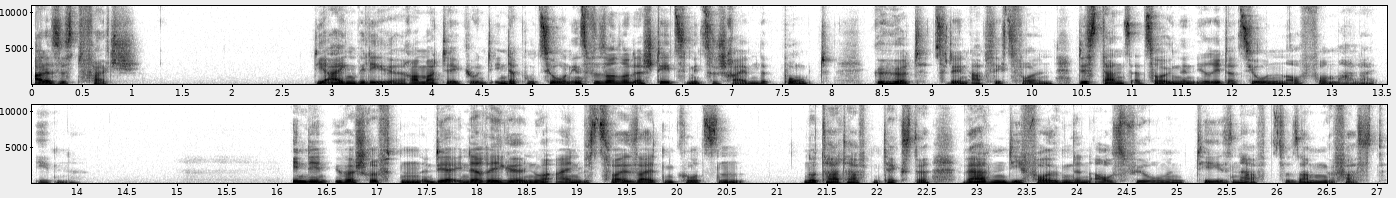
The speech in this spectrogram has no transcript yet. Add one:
alles ist falsch die eigenwillige Grammatik und Interpunktion, insbesondere der stets mitzuschreibende Punkt, gehört zu den absichtsvollen, distanzerzeugenden Irritationen auf formaler Ebene. In den Überschriften der in der Regel nur ein bis zwei Seiten kurzen, notathaften Texte werden die folgenden Ausführungen thesenhaft zusammengefasst.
